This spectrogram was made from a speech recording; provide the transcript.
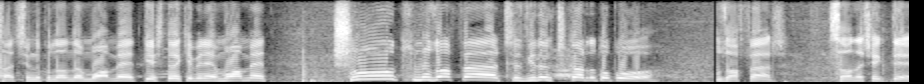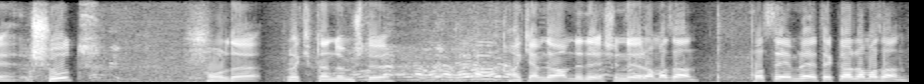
Taç şimdi kullanıldı. Muhammed geçti rakibini. Muhammed şut Muzaffer çizgide çıkardı topu. Muzaffer sağına çekti. Şut Orada rakipten dönmüştü. Hakem devam dedi. Şimdi Ramazan. Pası Emre. Tekrar Ramazan.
